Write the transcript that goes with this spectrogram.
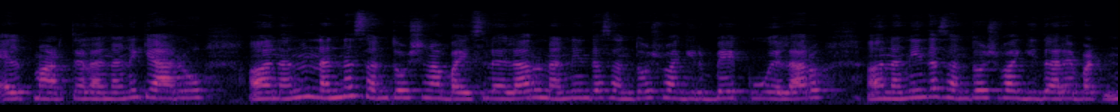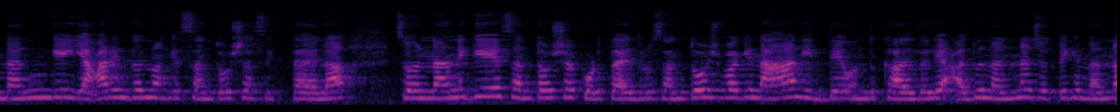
ಹೆಲ್ಪ್ ಮಾಡ್ತಾ ಇಲ್ಲ ನನಗೆ ಯಾರು ನನ್ನ ನನ್ನ ಸಂತೋಷನ ಬಯಸಲ್ಲ ಎಲ್ಲರೂ ನನ್ನಿಂದ ಸಂತೋಷವಾಗಿರ್ಬೇಕು ಎಲ್ಲರೂ ಆ, ನನ್ನಿಂದ ಸಂತೋಷವಾಗಿದ್ದಾರೆ ಬಟ್ ನನಗೆ ಯಾರಿಂದ ನನಗೆ ಸಂತೋಷ ಸಿಗ್ತಾ ಇಲ್ಲ. ಸೊ ನನಗೆ ಸಂತೋಷ ಕೊಡ್ತಾ ಇದ್ರು. ಸಂತೋಷವಾಗಿ ನಾನಿದ್ದೆ ಒಂದು ಕಾಲದಲ್ಲಿ. ಅದು ನನ್ನ ಜೊತೆಗೆ ನನ್ನ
